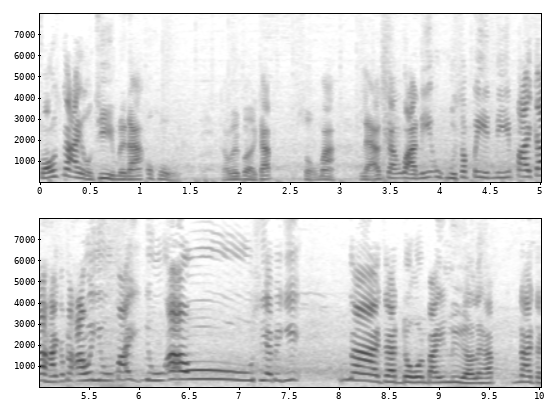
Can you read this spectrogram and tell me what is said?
ฟอลส์ไนของทีมเลยนะโอ้โหกำไปเบิดครับส่งมา แล้วจังหวะนี้โอ้โหสปีดหนีไปกล้าหายกำลังเอาให้อยู่ไหมอยู่เอาเสียบอย่างนี้ น่าจะโดนใบเหลืองเลยครับ น่าจะ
